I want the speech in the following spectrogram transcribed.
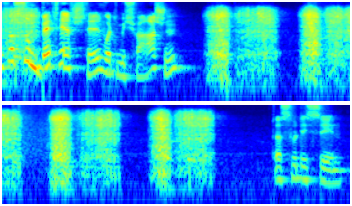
Einfach so ein Bett herstellen, wollt ihr mich verarschen? Das würde ich sehen.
